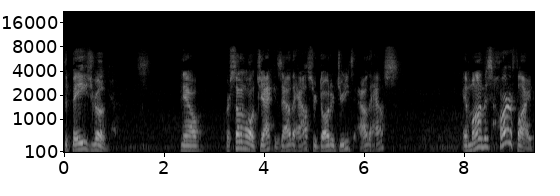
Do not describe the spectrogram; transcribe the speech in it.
the beige rug. Now, her son-in-law Jack is out of the house. Her daughter Judy's out of the house. And mom is horrified.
